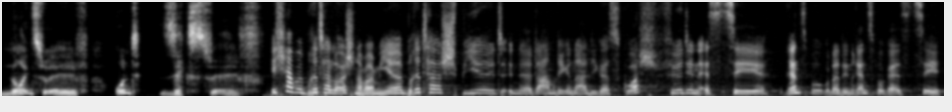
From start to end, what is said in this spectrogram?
9 zu 11 und 6 zu 11. Ich habe Britta Leuschner bei mir. Britta spielt in der Damenregionalliga Squash für den SC Rendsburg oder den Rendsburger SC.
